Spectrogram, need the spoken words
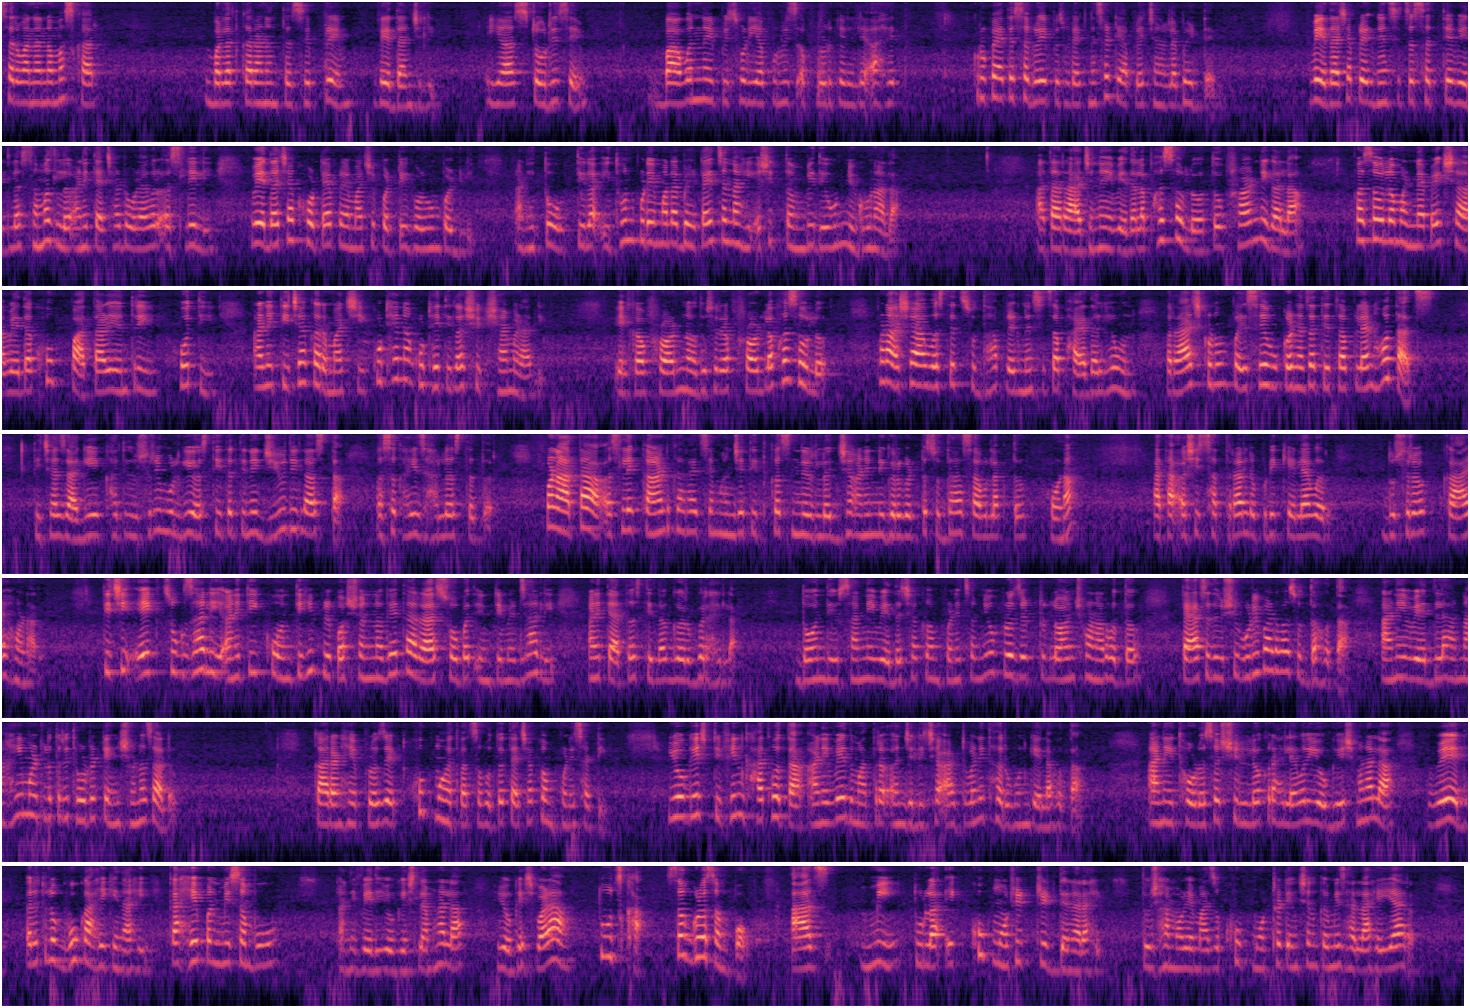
सर्वांना नमस्कार. बलात्कारानंतरचे प्रेम वेदांजली. या स्टोरीचे बावन्न एपिसोड यापूर्वीच अपलोड केलेले आहेत. कृपया ते सगळे एपिसोड ऐकण्यासाठी आपल्या चॅनलला भेट द्यावी वेदाच्या प्रेग्नन्सीचं सत्य वेदला समजलं आणि त्याच्या डोळ्यावर असलेली वेदाच्या खोट्या प्रेमाची पट्टी गळून पडली आणि तो तिला इथून पुढे मला भेटायचं नाही अशी तंबी देऊन निघून आला. आता राजने वेदाला फसवलं तो फ्रॉड निघाला. फसवलं म्हणण्यापेक्षा वेदा खूप पाताळयंत्री होती आणि तिच्या कर्माची कुठे ना कुठे तिला शिक्षा मिळाली. एका फ्रॉडनं दुसऱ्या फ्रॉडला फसवलं. पण अशा अवस्थेत सुद्धा प्रेग्नन्सीचा फायदा घेऊन राजकडून पैसे उकळण्याचा तिचा प्लॅन होताच. तिच्या जागी एखादी दुसरी मुलगी असती तर तिने जीव दिला असता असं काही झालं असतं तर. पण आता असले कांड करायचे म्हणजे तितकंच निर्लज्ज आणि निगरगट्टसुद्धा असावं लागतं हो ना? आता अशी सतरा लपडी केल्यावर दुसरं काय होणार? तिची एक चूक झाली आणि ती कोणतीही प्रिकॉशन न घेता राजसोबत इंटिमेट झाली आणि त्यातच तिला गर्भ राहिला. दोन दिवसांनी वेदच्या कंपनीचं न्यू प्रोजेक्ट लॉन्च होणार होतं. त्याच दिवशी गुढीपाडवासुद्धा होता आणि वेदला नाही म्हटलं तरी थोडं टेन्शनच आलं. कारण हे प्रोजेक्ट खूप महत्त्वाचं होतं त्याच्या कंपनीसाठी. योगेश टिफिन खात होता आणि वेद मात्र अंजलीच्या आठवणीत हरवून गेला होता. आणि थोडंसं शिल्लक राहिल्यावर योगेश म्हणाला वेद अरे तुला भूक आहे की नाही? का हे पण मी संपवू? आणि वेद योगेशला म्हणाला योगेश बाळा तूच खा सगळं संपव. आज मी तुला एक खूप मोठी ट्रीट देणार आहे. तुझ्यामुळे माझं खूप मोठं टेन्शन कमी झालं आहे यार.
